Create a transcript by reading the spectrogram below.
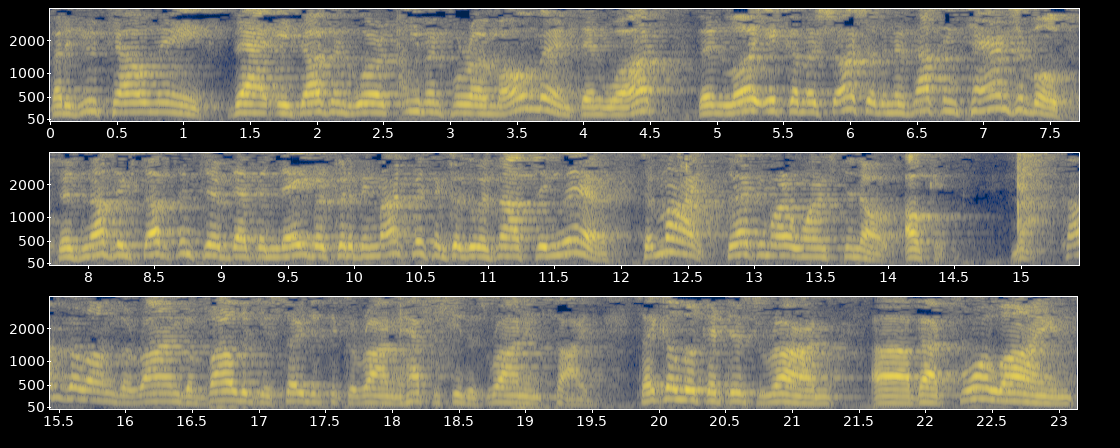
But if you tell me that it doesn't work even for a moment, then what? Then loy ikamashasha, then there's nothing tangible, there's nothing substantive that the neighbor could have been matfising because there was nothing there. So my, so that Gemara wants to know. Okay. Now, comes along the Ran, Gavaldik Yisodistic Ran, you have to see this Ran inside. Take a look at this Ran, uh, about four lines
